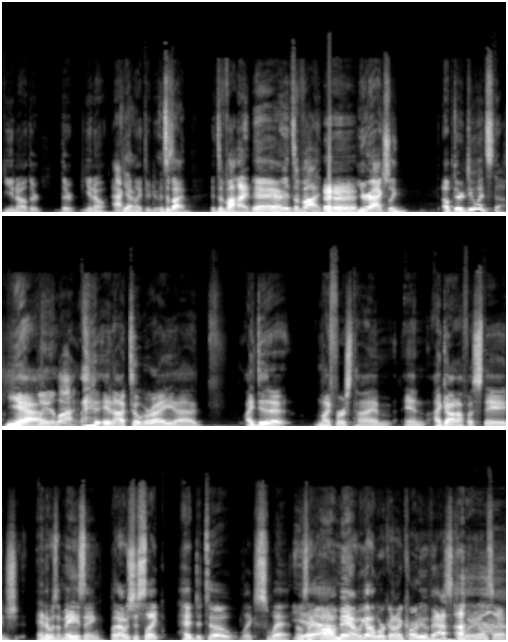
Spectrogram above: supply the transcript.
you know, they're they're you know acting like they're doing. It's a stuff. vibe. It's a vibe. Yeah. It's a vibe. You're actually up there doing stuff, Yeah, playing it live. In October, I uh, I did it my first time, and I got off a stage, and it was amazing. But I was just like head to toe, like sweat. I was Yeah. like, oh man, we got to work on our cardiovascular. You know what I'm saying?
